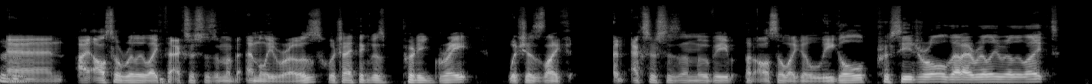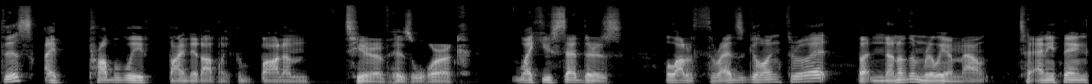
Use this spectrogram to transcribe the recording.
Mhm. And I also really like The Exorcism of Emily Rose, which I think was pretty great, which is like an exorcism movie, but also like a legal procedural that I really, really liked. This, I probably find it on like the bottom tier of his work. Like you said, there's a lot of threads going through it, but none of them really amount to anything.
